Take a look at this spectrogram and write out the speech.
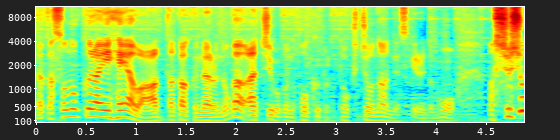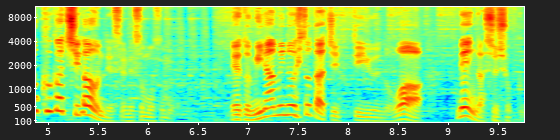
なんかそのくらい部屋は暖かくなるのが中国の北部の特徴なんですけれども、まあ、主食が違うんですよね、そもそも。えっ、ー、と、南の人たちっていうのは、麺が主食。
